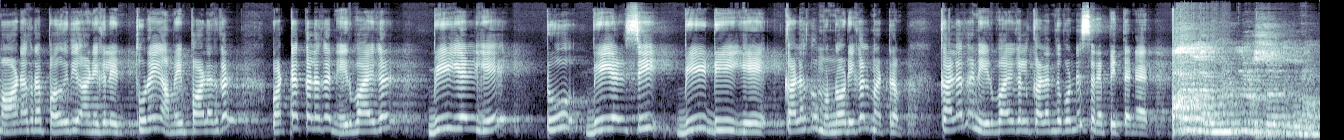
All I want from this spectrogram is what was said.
மாநகர பகுதி அணிகளின் துணை அமைப்பாளர்கள் வட்டக்கழக நிர்வாகிகள் பிஎல்ஏ டூ பிஎல்சி பிடிஏ கழக முன்னோடிகள் மற்றும் கழக நிர்வாகிகள் கலந்து கொண்டு சிறப்பித்தனர். பதிமூணு உறுப்பினர் சேர்த்துக்கிறோம்.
